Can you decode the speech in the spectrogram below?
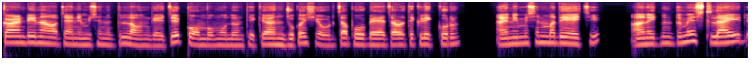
कांडी नावाच्या ॲनिमेशन इथून लावून घ्यायचे. कॉम्बोमधून ठीक आहे. आणि जो काही शेवटचा फोटो आहे याच्यावरती क्लिक करून ॲनिमेशनमध्ये यायचे. आणि इथून तुम्ही स्लाईड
